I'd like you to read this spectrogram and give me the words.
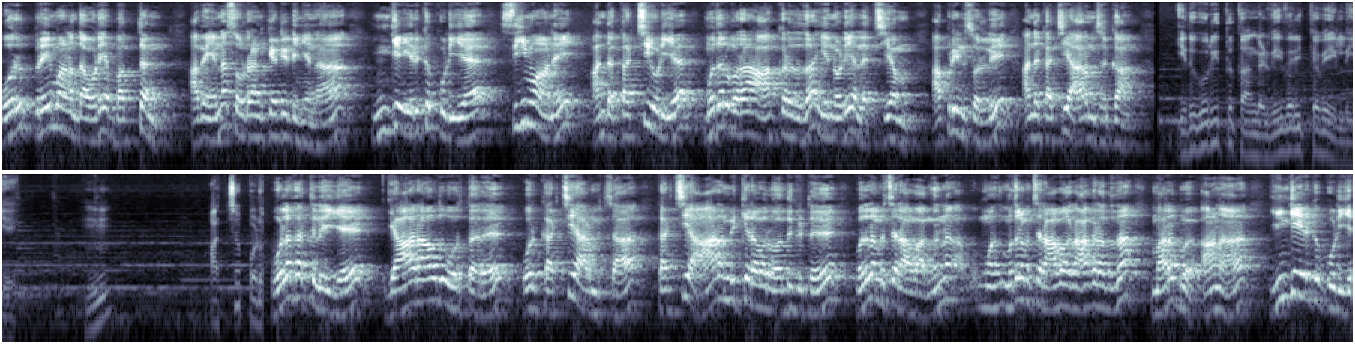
ஒரு பிரேமானந்தாவுடைய பக்தன். அவன் என்ன சொல்றான்னு கேட்டுட்டீங்கன்னா இங்கே இருக்கக்கூடிய சீமானை அந்த கட்சியுடைய முதல்வராக ஆக்குறது தான் என்னுடைய லட்சியம் அப்படின்னு சொல்லி அந்த கட்சியை ஆரம்பிச்சிருக்கான். இது குறித்து தாங்கள் விவரிக்கவே இல்லையே. ம்? அச்சப்படும். உலகத்திலேயே யாராவது ஒருத்தர் ஒரு கட்சி ஆரம்பிச்சா கட்சி ஆரம்பிக்கிறவர் வந்துகிட்டு முதலமைச்சர் ஆவாங்கன்னு முதலமைச்சர் ஆவாங்க ஆகிறது தான் மரபு. ஆனா இங்க இருக்கக்கூடிய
